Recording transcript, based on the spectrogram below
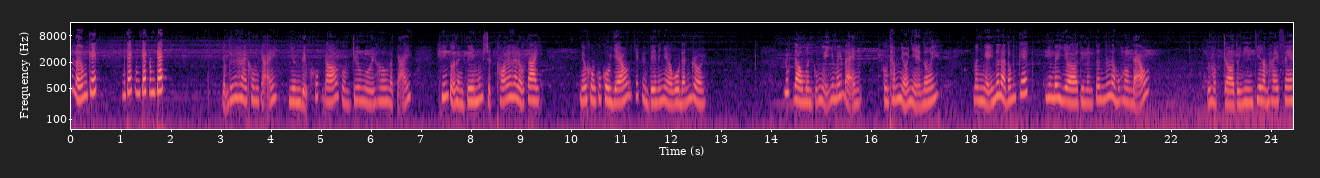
nó là đống cát. Đống cát, đống cát, đống cát. Giọng thứ hai không cãi, nhưng điệp khúc đó còn trêu người hơn là cãi, khiến tụi thằng Tiên muốn xịt khói ở hai lỗ tai. Nếu không có cô giáo, chắc thằng Tiên đã nhào vô đánh rồi. Lúc đầu mình cũng nghĩ như mấy bạn, con thấm nhỏ nhẹ nói. Mình nghĩ nó là đống cát, nhưng bây giờ thì mình tin nó là một hòn đảo. Tụi học trò tự nhiên chia làm hai phe,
